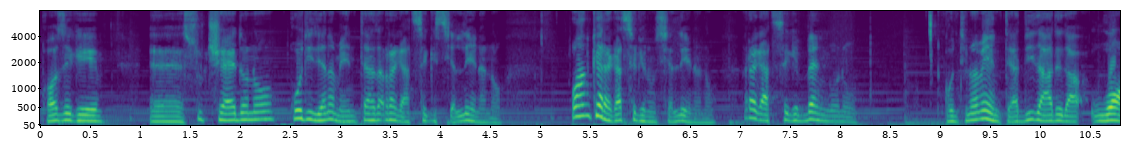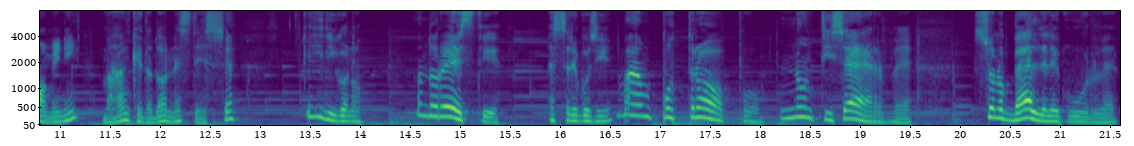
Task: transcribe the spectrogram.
cose che eh, succedono quotidianamente a ragazze che si allenano o anche ragazze che non si allenano, ragazze che vengono continuamente additate da uomini, ma anche da donne stesse, che gli dicono non dovresti essere così, ma è un po' troppo, non ti serve, sono belle le curve,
